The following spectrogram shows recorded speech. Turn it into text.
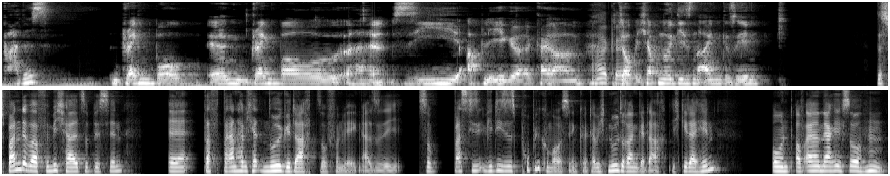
War das? Dragon Ball. Irgendein Dragon Ball äh, Sie Ableger, keine Ahnung. Ah, okay. Ich glaube, ich habe nur diesen einen gesehen. Das Spannende war für mich halt so ein bisschen, äh, daran habe ich halt null gedacht, so von wegen. Also, so, was die, wie dieses Publikum aussehen könnte, habe ich null dran gedacht. Ich gehe da hin und auf einmal merke ich so, hm,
